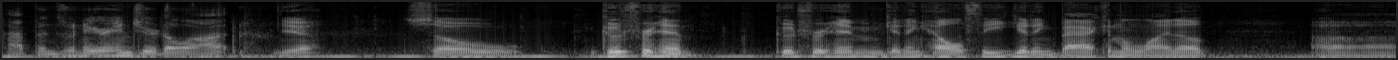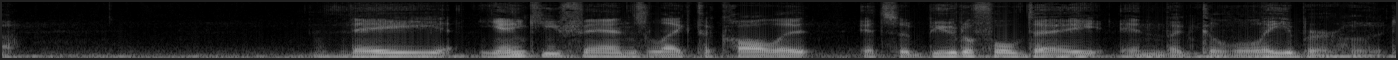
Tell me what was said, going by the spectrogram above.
happens when you're injured a lot. Yeah. So good for him. good for him getting healthy, getting back in the lineup. Uh, they Yankee fans like to call it "It's a beautiful day in the Gleyberhood."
